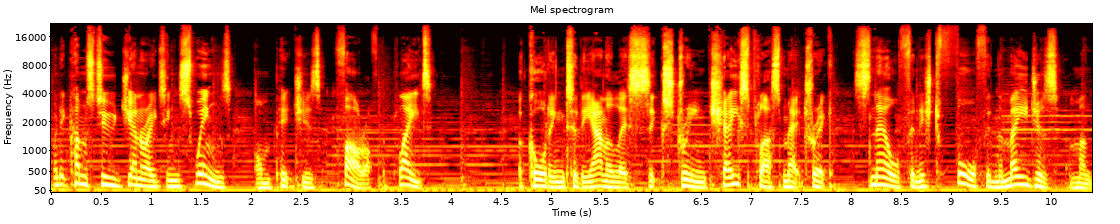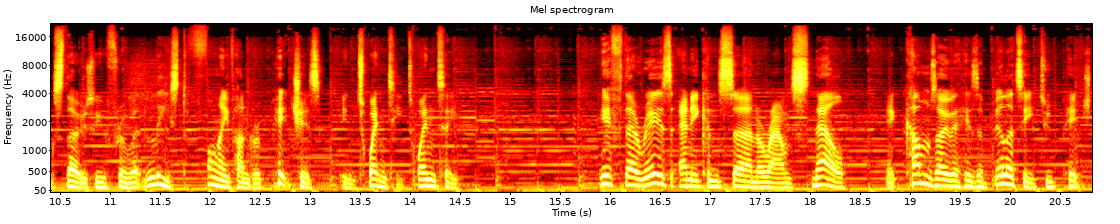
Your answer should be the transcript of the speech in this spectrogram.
when it comes to generating swings on pitches far off the plate. According to the analyst's Extreme Chase Plus metric, Snell finished fourth in the majors amongst those who threw at least 500 pitches in 2020. If there is any concern around Snell, it comes over his ability to pitch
